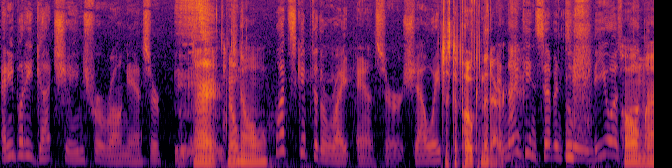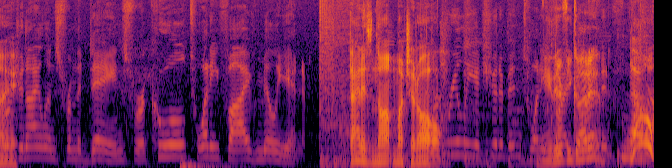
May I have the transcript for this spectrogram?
Anybody got change for a wrong answer? All right, nope. No. Let's skip to the right answer, shall we? Just a poke in the dark. in dark. 1917, the U.S. Oh bought my. the Virgin Islands from the Danes for a cool 25 million. That is not much at all. But really, it should have been 25 Neither of you got it? No.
